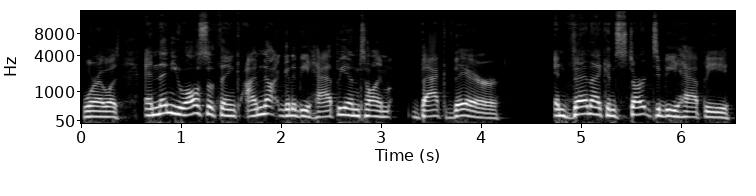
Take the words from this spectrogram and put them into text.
where I was? And then you also think, I'm not going to be happy until I'm back there. And then I can start to be happy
